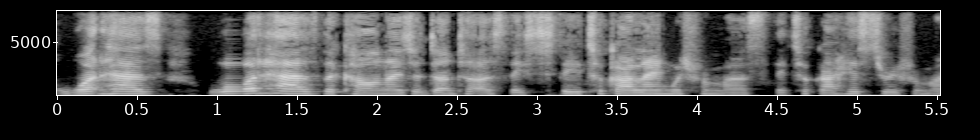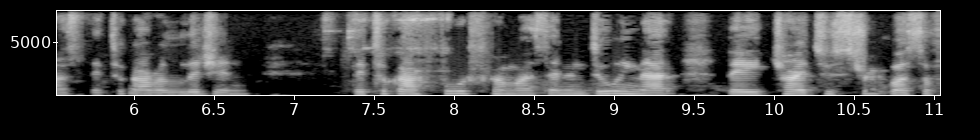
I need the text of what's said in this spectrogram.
what has what has the colonizer done to us? They they took our language from us they took our history from us they took our mm-hmm. religion they took our food from us and in doing that they tried to strip us of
